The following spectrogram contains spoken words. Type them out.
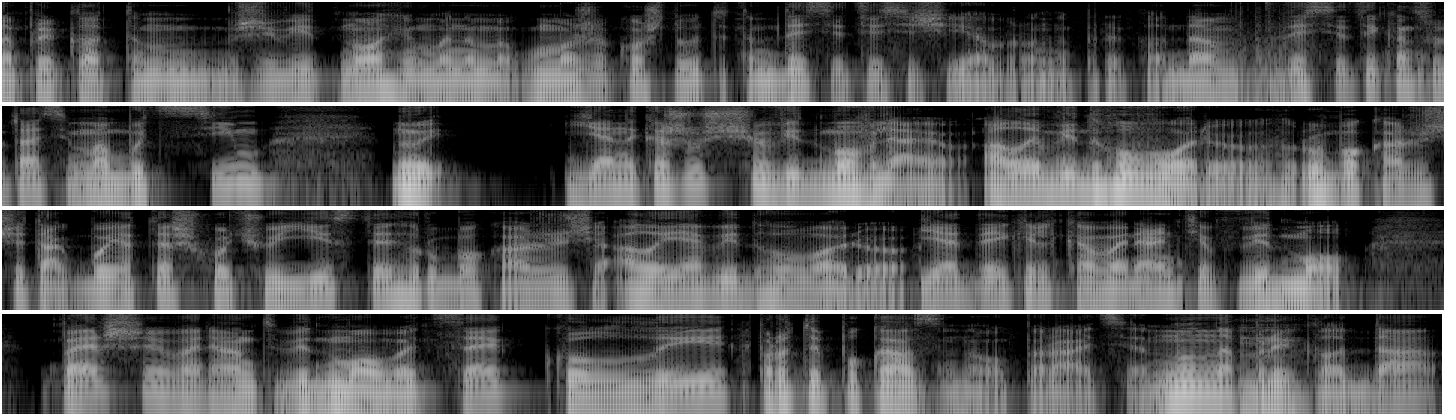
наприклад, там живіт ноги мене може коштувати там 10 тисяч євро, наприклад. Да? З 10 консультацій, мабуть, 7. Ну, я не кажу, що відмовляю, але відговорю, грубо кажучи, так, бо я теж хочу їсти, грубо кажучи, але я відговорю. Є декілька варіантів відмов. Перший варіант відмови це коли протипоказана операція. Ну, наприклад, да,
